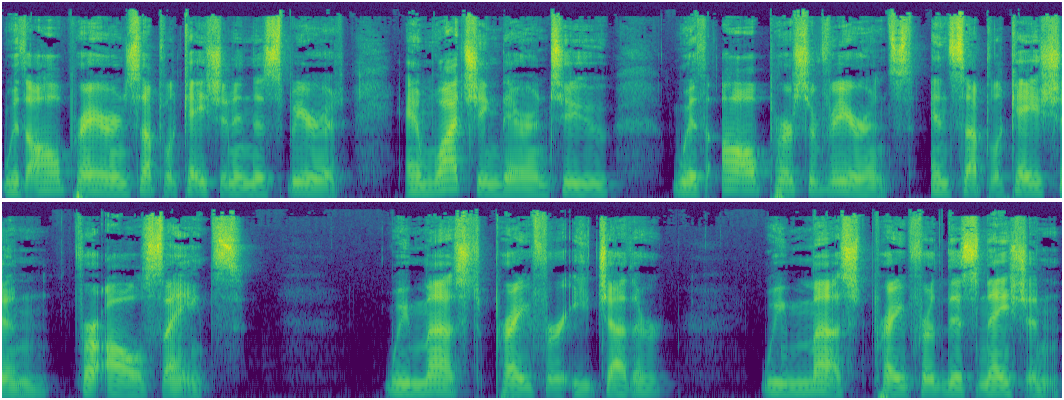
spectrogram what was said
with all prayer and supplication in the Spirit, and watching thereunto with all perseverance and supplication for all saints. We must pray for each other. We must pray for this nation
